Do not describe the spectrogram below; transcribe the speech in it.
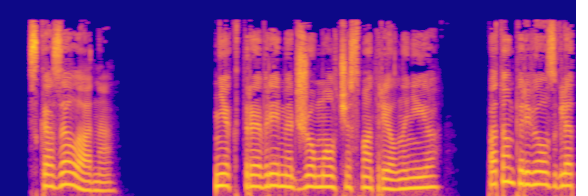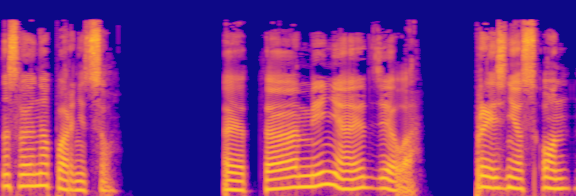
— сказала она. Некоторое время Джо молча смотрел на нее, потом перевел взгляд на свою напарницу. «Это меняет дело», — произнес он.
